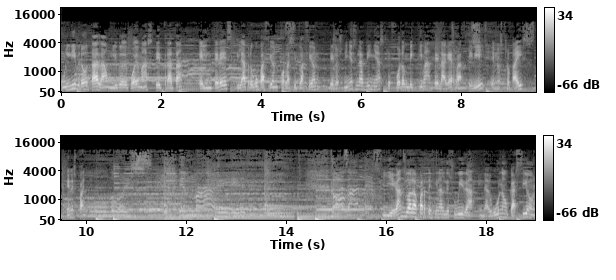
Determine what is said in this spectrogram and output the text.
Un libro, Tala, un libro de poemas que trata el interés y la preocupación por la situación de los niños y las niñas que fueron víctimas de la guerra civil en nuestro país, en España. Y llegando a la parte final de su vida, en alguna ocasión,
